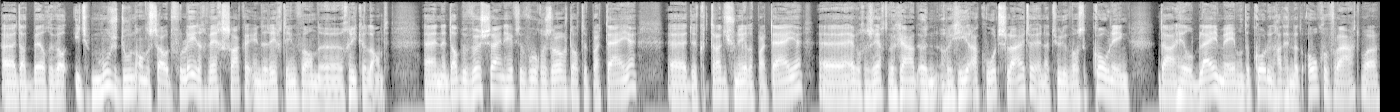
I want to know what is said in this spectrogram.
Uh, dat België wel iets moest doen, anders zou het volledig wegzakken... in de richting van uh, Griekenland. En dat bewustzijn heeft ervoor gezorgd dat de partijen... de traditionele partijen hebben gezegd... we gaan een regeerakkoord sluiten. En natuurlijk was de koning daar heel blij mee... want de koning had hen dat ook gevraagd, maar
